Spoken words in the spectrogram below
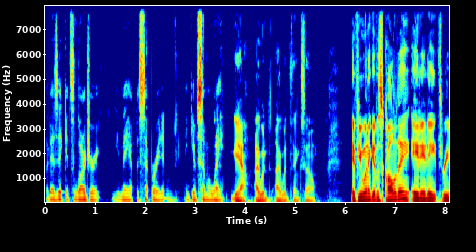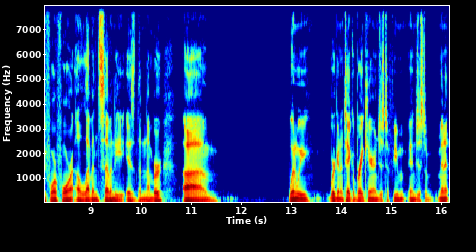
But as it gets larger, you may have to separate it and, and give some away. Yeah, I would I would think so. If you want to give us a call today, 888-344-1170 is the number. Um, when we we're going to take a break here in just a few in just a minute.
